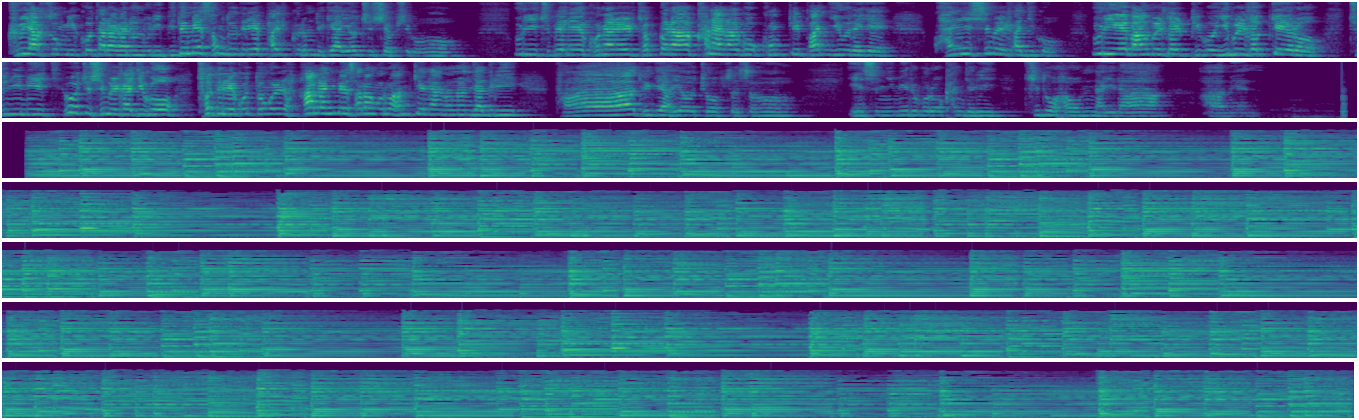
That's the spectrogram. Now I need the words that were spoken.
그 약속 믿고 따라가는 우리 믿음의 성도들의 발걸음 되게 하여 주시옵시고 우리 주변에 고난을 겪거나 가난하고 공핍한 이웃에게 관심을 가지고 우리의 마음을 넓히고 입을 덮게 열어 주님이 채워주심을 가지고 저들의 고통을 하나님의 사랑으로 함께 나누는 자들이 다 되게 하여 주옵소서 예수님 이름으로 간절히 기도하옵나이다. 아멘.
